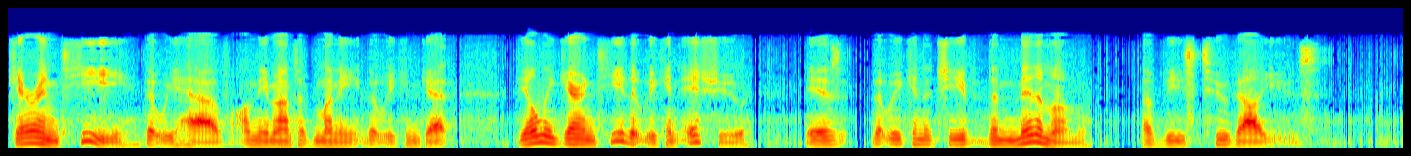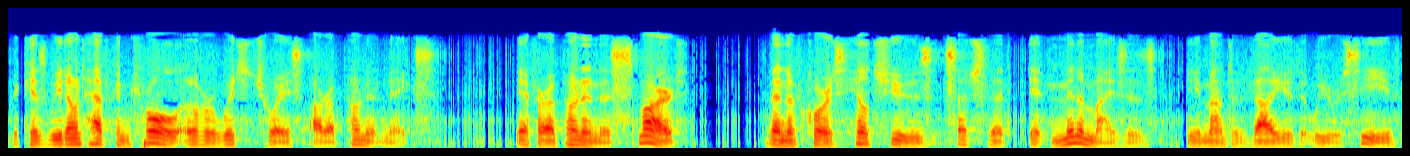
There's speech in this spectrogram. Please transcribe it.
guarantee that we have on the amount of money that we can get, the only guarantee that we can issue is that we can achieve the minimum of these two values because we don't have control over which choice our opponent makes. If our opponent is smart, then of course he'll choose such that it minimizes the amount of value that we receive,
